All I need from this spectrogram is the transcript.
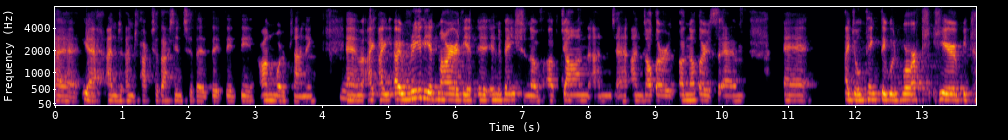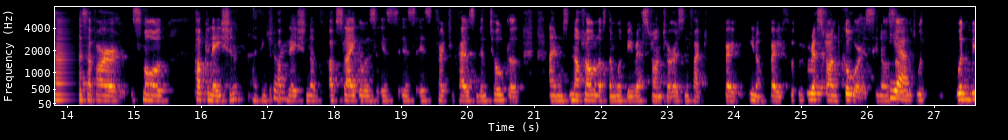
uh yeah and and factor that into the the, the, the onward planning. Yeah. um I, I, I really admire the innovation of of john and uh, and other and others. Um uh, i don't think they would work here because of our small population. I think Sure. the population of, of Sligo is, is, is, is 30,000 in total, and not all of them would be restaurateurs. In fact, very, you know, very f- restaurant goers, you know, so Yeah. it would, wouldn't be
